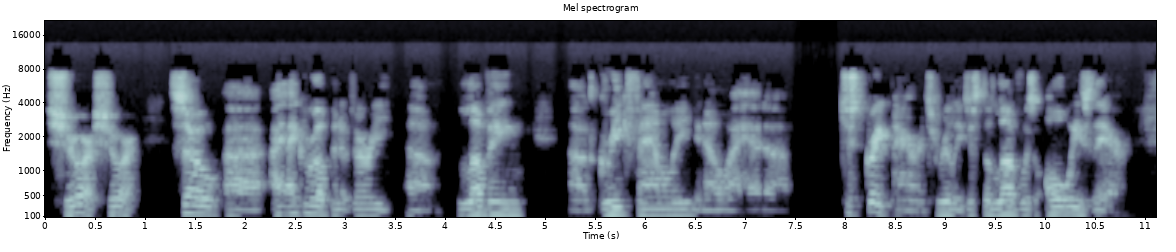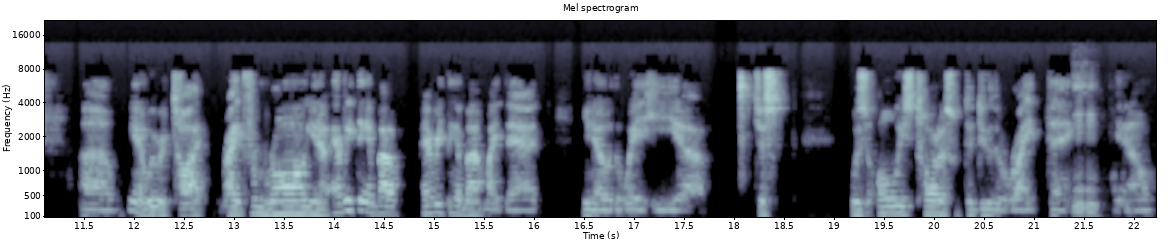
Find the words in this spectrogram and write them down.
Sure, sure. So uh, I, I, grew up in a very um, loving uh, Greek family. You know, I had uh, just great parents. Really, just the love was always there. Uh, you know, we were taught right from wrong. You know, everything about everything about my dad you know, the way he uh, just was always taught us to do the right thing, mm-hmm. you know,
